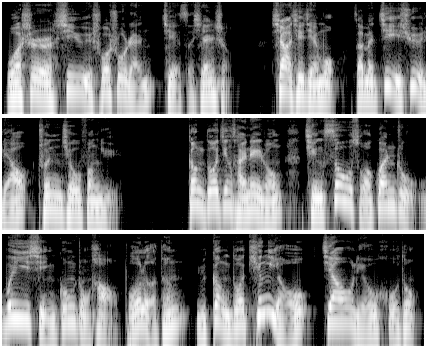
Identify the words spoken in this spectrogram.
我是西域说书人介子先生，下期节目咱们继续聊春秋风雨，更多精彩内容，请搜索关注微信公众号“伯乐灯”，与更多听友交流互动。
